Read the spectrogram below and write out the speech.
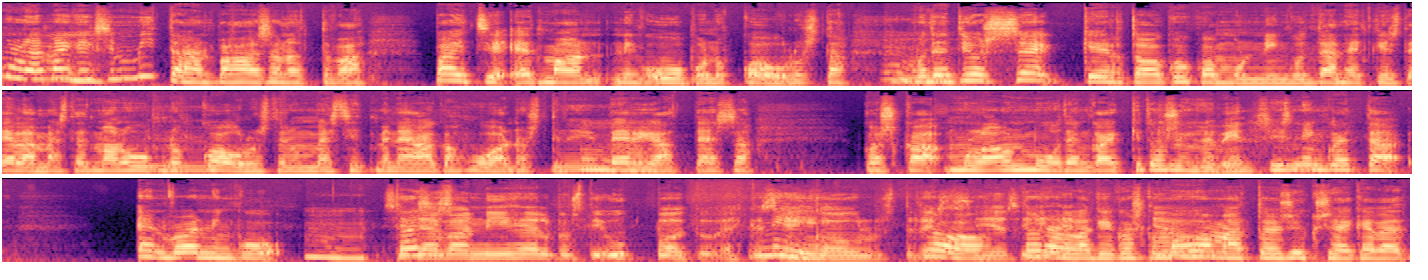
mulla ei mä keksi mitään pahaa sanottavaa, paitsi että mä oon niinku uupunut koulusta. Mm. Mutta jos se kertoo koko mun niinku tämänhetkisestä elämästä, että mä oon uupunut mm. koulusta, niin mun mielestä sit menee aika huonosti niin. periaatteessa. Koska mulla on muuten kaikki tosi Kyllä. hyvin. Siis niinku, että en voi niinku... Mm. Sitä siis... vaan niin helposti uppoutuu ehkä siihen koulustressiin. Joo, ja siihen. todellakin, koska Joo. mä huomaan, että toi syksy ja kevät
